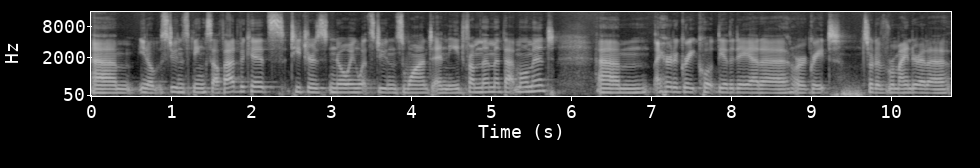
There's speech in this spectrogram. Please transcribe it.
Um, you know, students being self-advocates, teachers knowing what students want and need from them at that moment. Um, I heard a great quote the other day at a, or a great sort of reminder at a,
